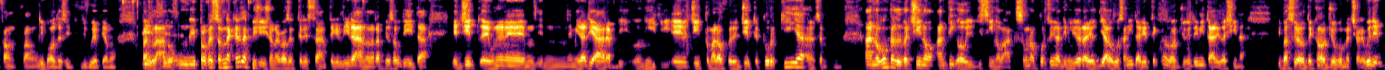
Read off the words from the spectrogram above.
fa, un, fa, un'ipotesi di cui abbiamo parlato. Sì, sì, il professor Naccarella qui ci dice una cosa interessante, che l'Iran, l'Arabia Saudita, Egitto, eh, Unione Emirati Arabi Uniti, Egitto, Marocco, Egitto e Turchia eh, hanno comprato il vaccino anti-Covid di Sinovax, un'opportunità di migliorare il dialogo sanitario e tecnologico ed evitare la Cina di basso livello tecnologico commerciale. Quindi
